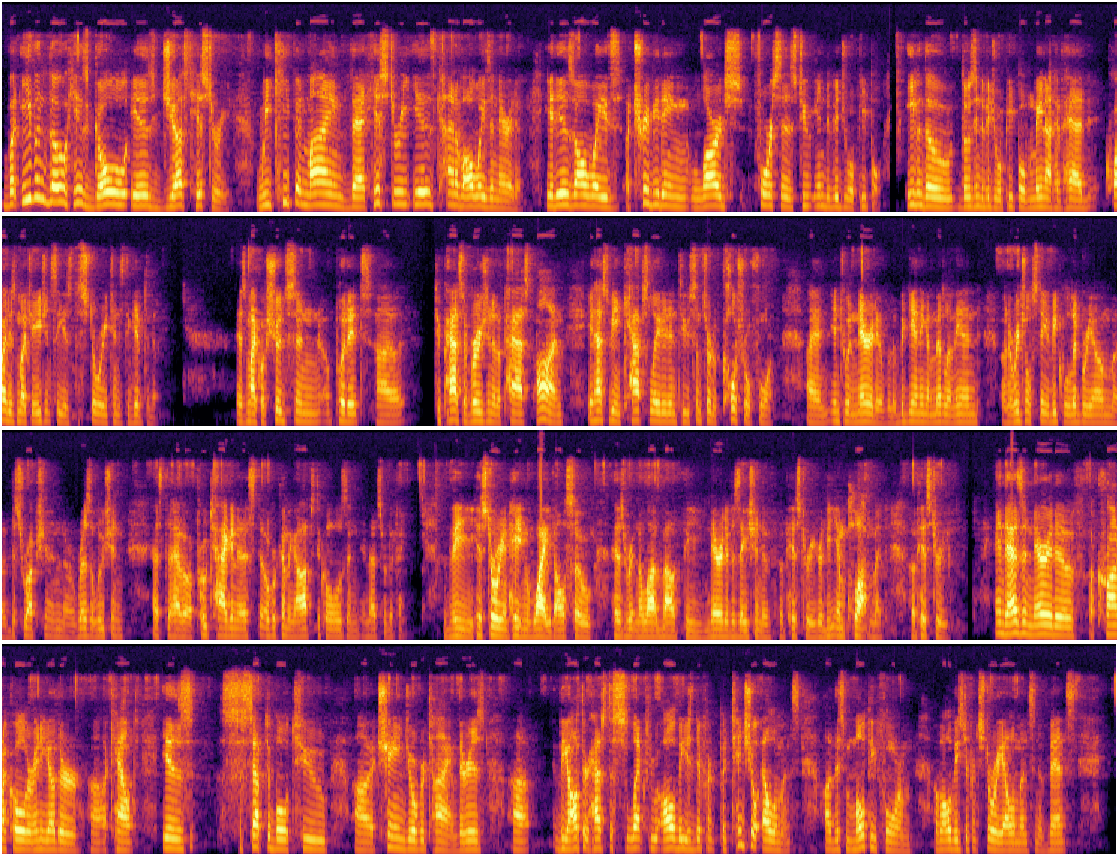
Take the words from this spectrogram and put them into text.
But even though his goal is just history, we keep in mind that history is kind of always a narrative. It is always attributing large forces to individual people even though those individual people may not have had quite as much agency as the story tends to give to them. As Michael Schudson put it, uh, to pass a version of the past on, it has to be encapsulated into some sort of cultural form and into a narrative with a beginning, a middle, and end, an original state of equilibrium, a disruption, or resolution, has to have a protagonist overcoming obstacles and, and that sort of thing. The historian Hayden White also has written a lot about the narrativization of, of history or the emplotment of history. And as a narrative, a chronicle or any other uh, account is susceptible to uh, change over time. There is uh, the author has to select through all these different potential elements, of this multiform of all these different story elements and events,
